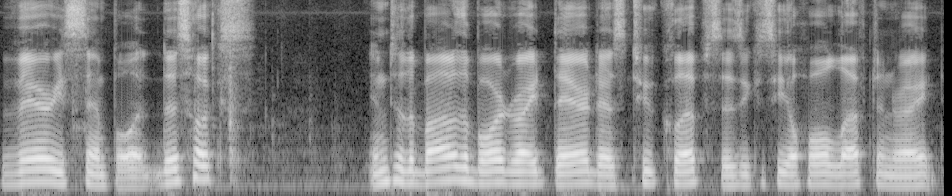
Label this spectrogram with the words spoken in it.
very simple. This hooks into the bottom of the board right there. There's two clips. As you can see a hole left and right.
